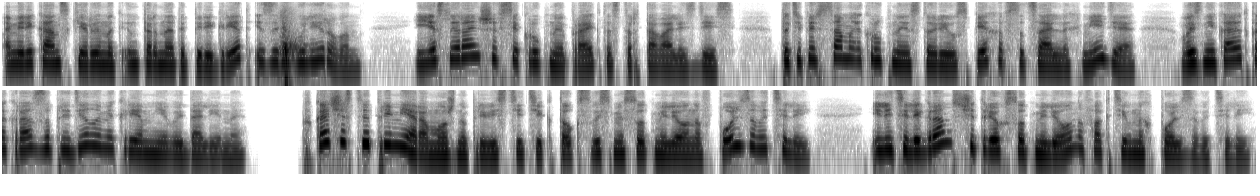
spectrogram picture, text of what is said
американский рынок интернета перегрет и зарегулирован, и если раньше все крупные проекты стартовали здесь, то теперь самые крупные истории успеха в социальных медиа возникают как раз за пределами Кремниевой долины. В качестве примера можно привести TikTok с 800 миллионов пользователей или Telegram с 400 миллионов активных пользователей.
